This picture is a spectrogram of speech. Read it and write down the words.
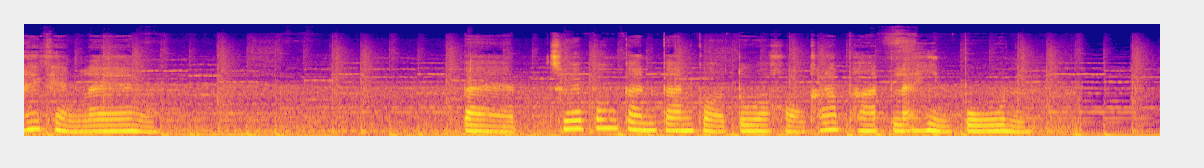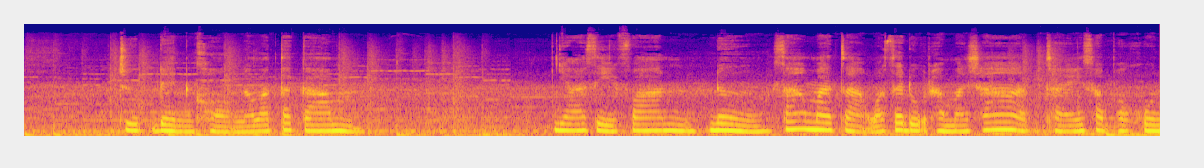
ให้แข็งแรง 8. ช่วยป้องกันการก่อตัวของคราบพัดและหินปูน จุดเด่นของนวัตกรรม ยาสีฟัน 1. สร้างมาจากวัสดุธรรมชาติ ใช้สรรพคุณ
